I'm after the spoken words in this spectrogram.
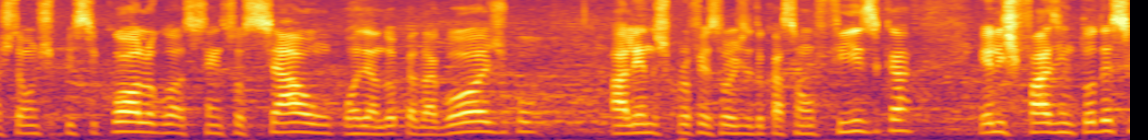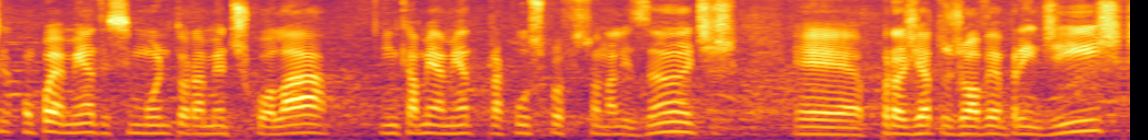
nós temos psicólogo, assistente social, um coordenador pedagógico, além dos professores de educação física. Eles fazem todo esse acompanhamento, esse monitoramento escolar, encaminhamento para cursos profissionalizantes, é, projeto Jovem Aprendiz,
